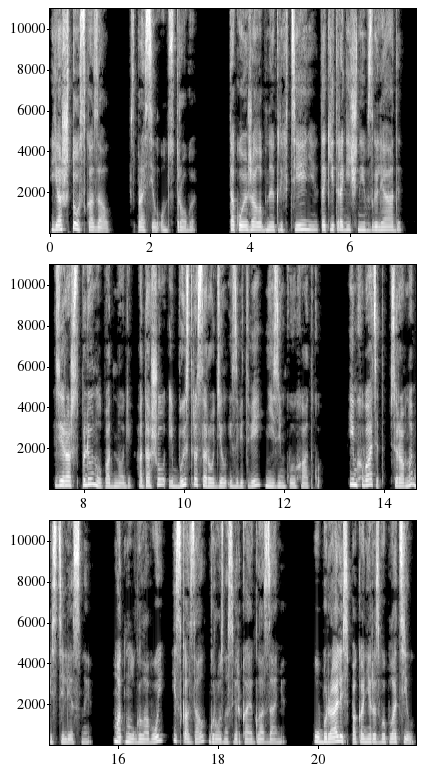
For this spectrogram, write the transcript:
«Я что сказал?» — спросил он строго. Такое жалобное кряхтение, такие трагичные взгляды. Зираж сплюнул под ноги, отошел и быстро соорудил из ветвей низенькую хатку. Им хватит, все равно бестелесные. Мотнул головой и сказал, грозно сверкая глазами. Убрались, пока не развоплотил.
